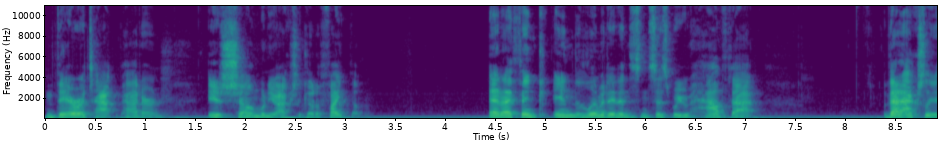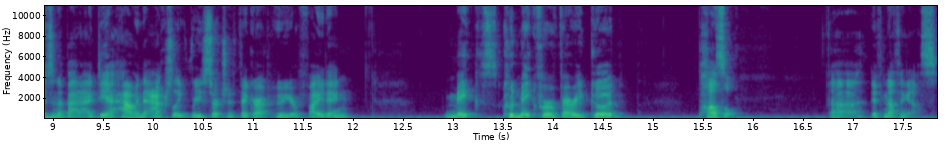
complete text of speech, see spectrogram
their attack pattern is shown when you actually go to fight them. And I think in the limited instances where you have that, that actually isn't a bad idea. Having to actually research and figure out who you're fighting makes could make for a very good puzzle, uh, if nothing else.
